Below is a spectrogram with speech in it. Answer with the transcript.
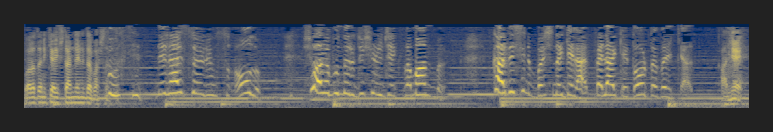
Bu arada nikah işlemlerini de başlattık. Muhsin neler söylüyorsun oğlum? Şu ara bunları düşünecek zaman mı? Kardeşinin başına gelen felaket ortadayken. Anne,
